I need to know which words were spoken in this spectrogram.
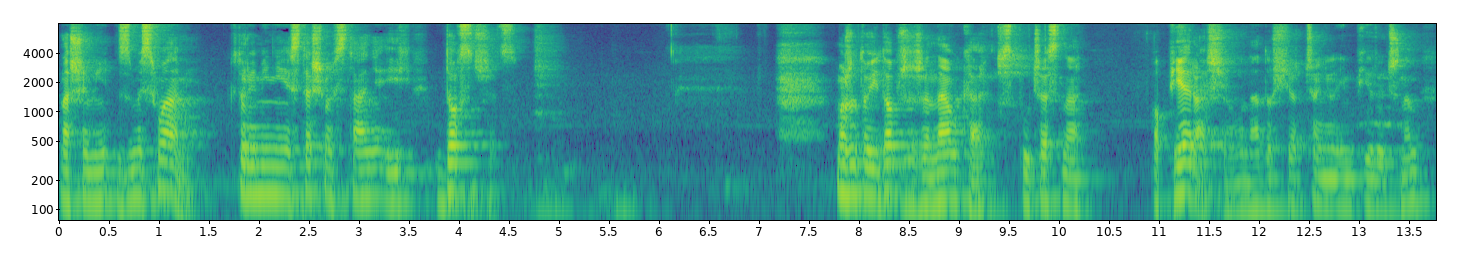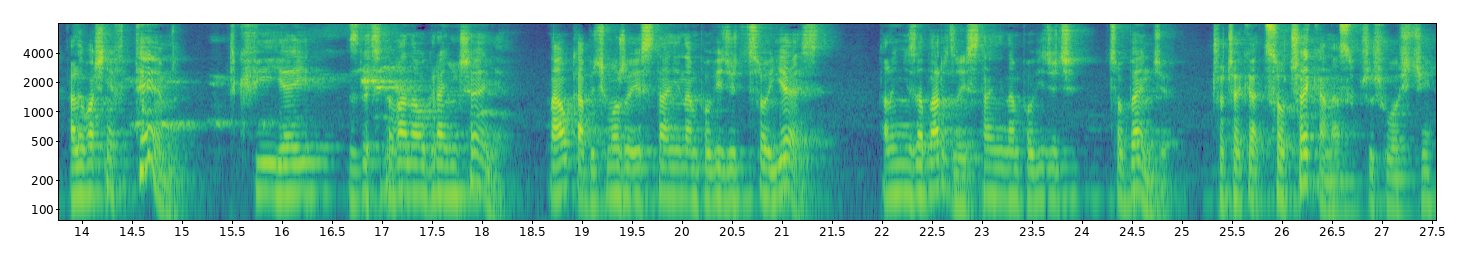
naszymi zmysłami, którymi nie jesteśmy w stanie ich dostrzec. Może to i dobrze, że nauka współczesna opiera się na doświadczeniu empirycznym, ale właśnie w tym tkwi jej zdecydowane ograniczenie. Nauka być może jest w stanie nam powiedzieć, co jest, ale nie za bardzo jest w stanie nam powiedzieć, co będzie, co czeka, co czeka nas w przyszłości,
